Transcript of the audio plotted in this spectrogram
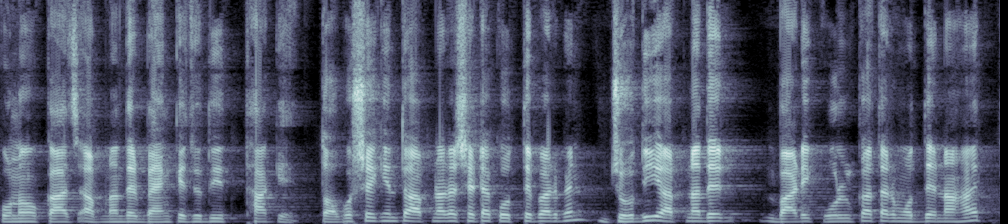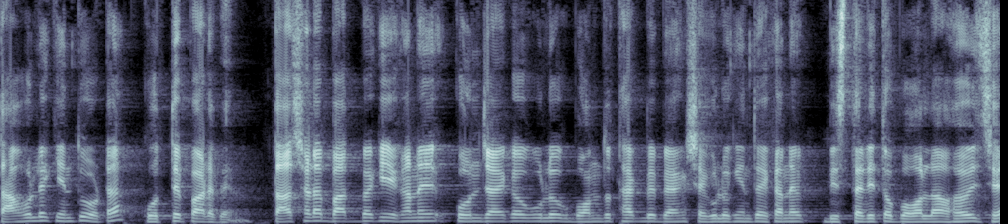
কোনো কাজ আপনাদের ব্যাংকে যদি থাকে তো অবশ্যই কিন্তু আপনারা সেটা করতে পারবেন। যদি আপনাদের বাড়ি কলকাতার মধ্যে না হয়, তাহলে কিন্তু ওটা করতে পারবেন। তাছাড়া বাদবাকি এখানে কোন জায়গাগুলো বন্ধ থাকবে ব্যাংক সেগুলো কিন্তু এখানে বিস্তারিত বলা হয়েছে।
